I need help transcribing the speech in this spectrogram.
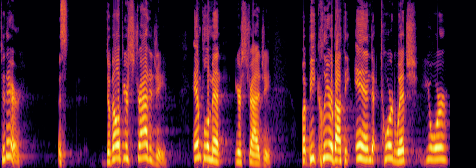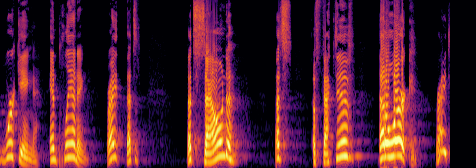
to there. Develop your strategy, implement your strategy, but be clear about the end toward which you're working and planning, right? That's, that's sound, that's effective, that'll work, right?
